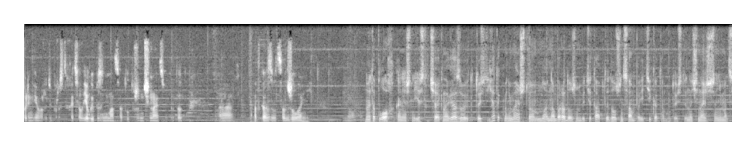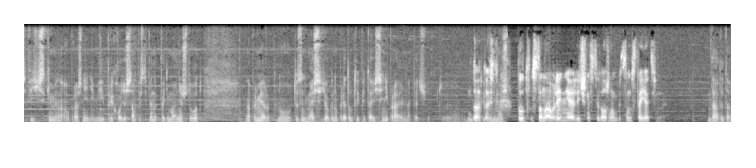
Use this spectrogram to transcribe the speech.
блин, я вроде просто хотел йогой позаниматься, а тут уже начинается вот это вот, э, отказываться от желаний. Но... Ну, это плохо, конечно, если человек навязывает. То есть я так понимаю, что ну, наоборот должен быть этап, ты должен сам пойти к этому. То есть ты начинаешь заниматься физическими упражнениями и приходишь сам постепенно к пониманию, что вот например, ну, ты занимаешься йогой, но при этом ты питаешься неправильно, опять же. Вот, э, да, ты то понимаешь... есть тут становление личности должно быть самостоятельное. Да, да, да.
